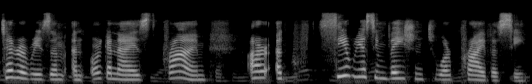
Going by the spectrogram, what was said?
terrorism and organized crime, are a serious invasion to our privacy,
